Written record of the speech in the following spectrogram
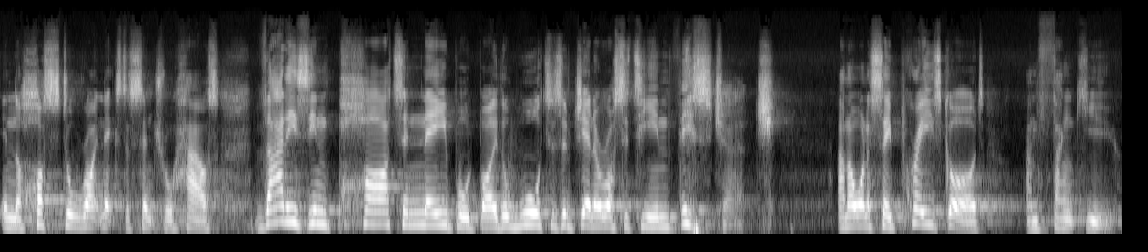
in the hostel right next to Central House, that is in part enabled by the waters of generosity in this church. And I want to say, praise God and thank you.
